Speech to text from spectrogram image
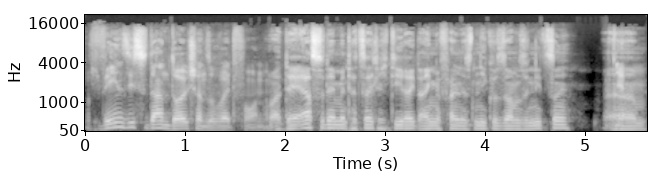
wen siehst du da in Deutschland so weit vorne? Der erste, der mir tatsächlich direkt eingefallen ist, Nico Samsenice. Ja. Ähm,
